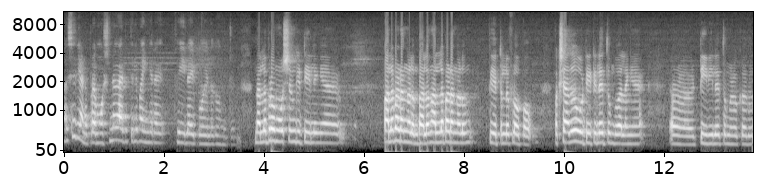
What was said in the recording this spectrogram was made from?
അത് ശരിയാണ്. പ്രൊമോഷന്റെ കാര്യത്തിൽ ഭയങ്കര ആയി പോയല്ലോ തോന്നിയിട്ടുണ്ട്. നല്ല പ്രൊമോഷൻ കിട്ടിയില്ലെങ്കിൽ പല പടങ്ങളും പല നല്ല പടങ്ങളും തിയേറ്ററിൽ ഫ്ലോപ്പ് ആവും. പക്ഷെ അത് ഒ ടി ടിയിൽ എത്തുമ്പോൾ അല്ലെങ്കിൽ ടി വിയിൽ എത്തുമ്പോഴൊക്കെ അത്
